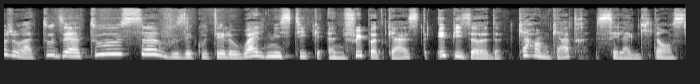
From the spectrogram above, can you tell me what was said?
Bonjour à toutes et à tous, vous écoutez le Wild Mystic and Free Podcast, épisode 44, c'est la guidance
